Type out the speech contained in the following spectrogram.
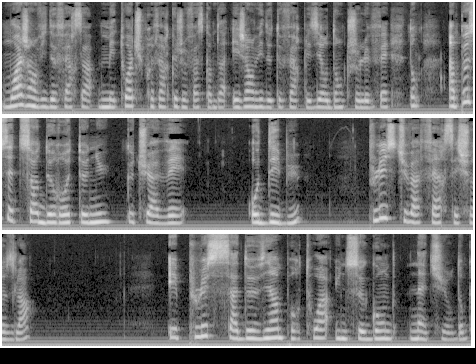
moi j'ai envie de faire ça, mais toi tu préfères que je fasse comme ça et j'ai envie de te faire plaisir, donc je le fais. Donc un peu cette sorte de retenue que tu avais au début, plus tu vas faire ces choses-là, et plus ça devient pour toi une seconde nature. Donc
